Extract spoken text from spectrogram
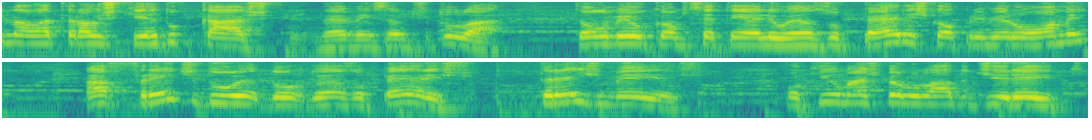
na lateral esquerda o Casco, né? vem sendo titular. Então no meio campo você tem ali o Enzo Pérez, que é o primeiro homem. À frente do, do, do Enzo Pérez, três meias. Um pouquinho mais pelo lado direito,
